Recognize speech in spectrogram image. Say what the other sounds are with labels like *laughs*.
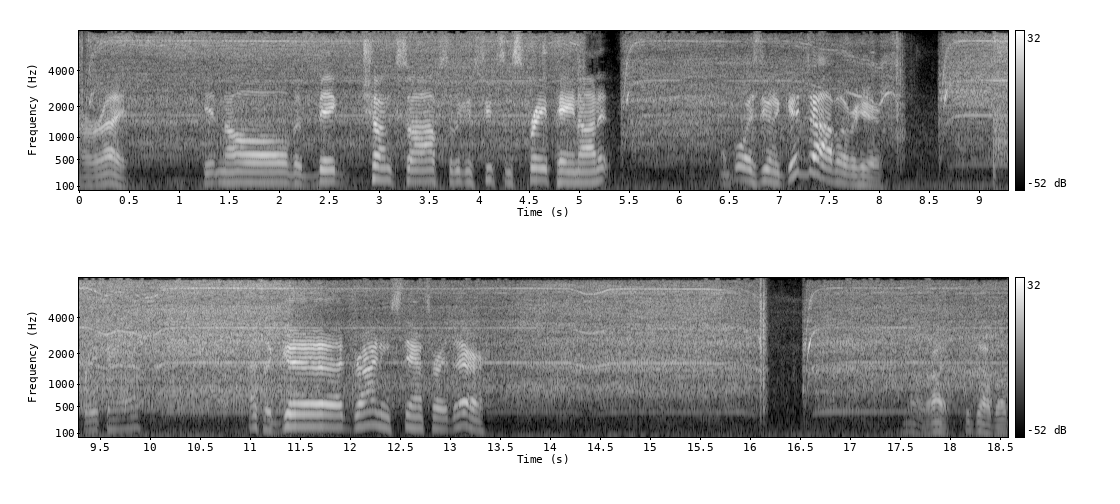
All right, getting all the big chunks off so we can shoot some spray paint on it. My boy's doing a good job over here. Spray paint on it. That's a good grinding stance right there. All right, good job, bud.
